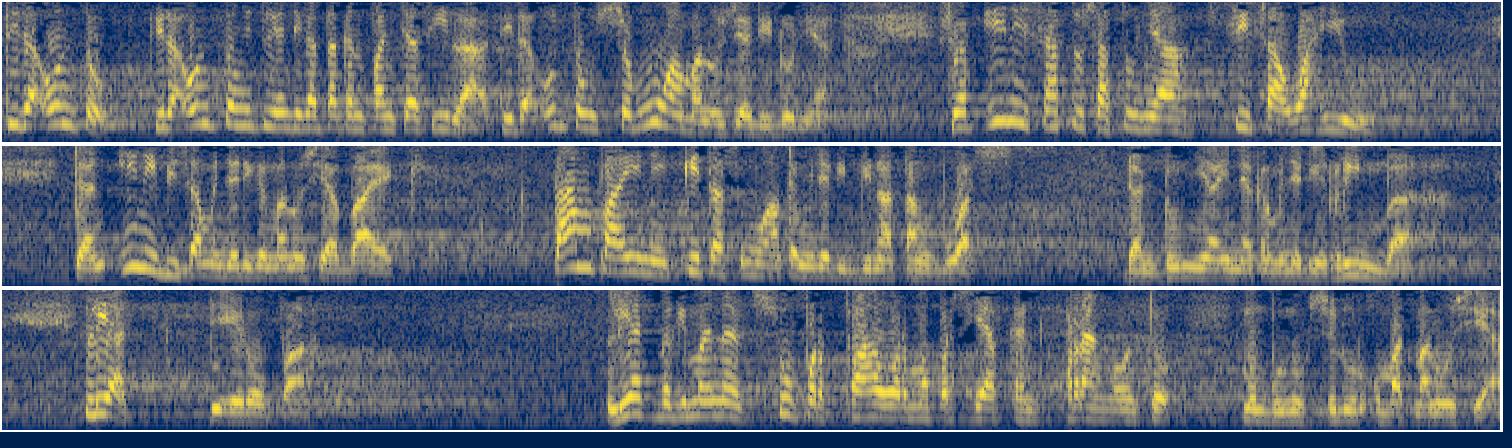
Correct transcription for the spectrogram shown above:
Tidak untung, tidak untung itu yang dikatakan Pancasila, tidak untung semua manusia di dunia. Sebab ini satu-satunya sisa wahyu. Dan ini bisa menjadikan manusia baik. Tanpa ini kita semua akan menjadi binatang buas dan dunia ini akan menjadi rimba. Lihat di Eropa. Lihat bagaimana superpower mempersiapkan perang untuk membunuh seluruh umat manusia.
